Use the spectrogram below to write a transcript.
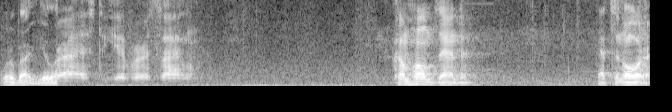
What about you? Rise to give her asylum. Come home, Xander. That's an order.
